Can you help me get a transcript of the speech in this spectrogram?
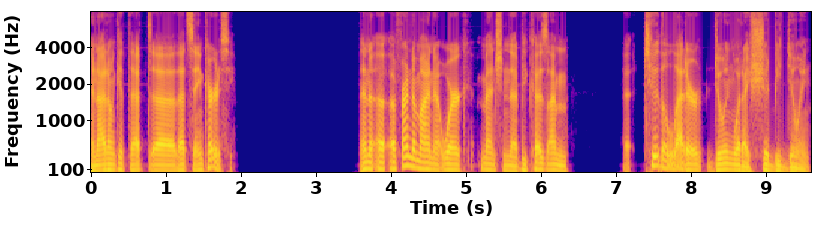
And I don't get that, uh, that same courtesy. And a, a friend of mine at work mentioned that because I'm Uh, to the letter doing what I should be doing.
